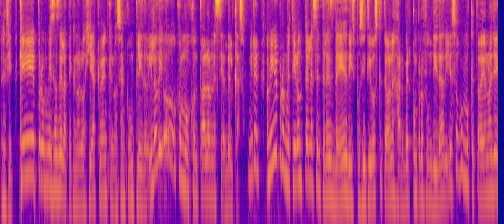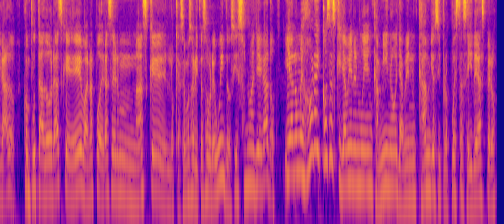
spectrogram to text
en fin, qué promesas de la tecnología creen que no se han cumplido y lo digo como con toda la honestidad del caso. Miren, a mí me prometieron teles en 3D, dispositivos que te van a dejar ver con profundidad y eso como que todavía no ha llegado. Computadoras que van a poder hacer más que lo que hacemos ahorita sobre Windows y eso no ha llegado. Y a lo mejor hay cosas que ya vienen muy en camino, ya ven cambios y propuestas e ideas, pero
